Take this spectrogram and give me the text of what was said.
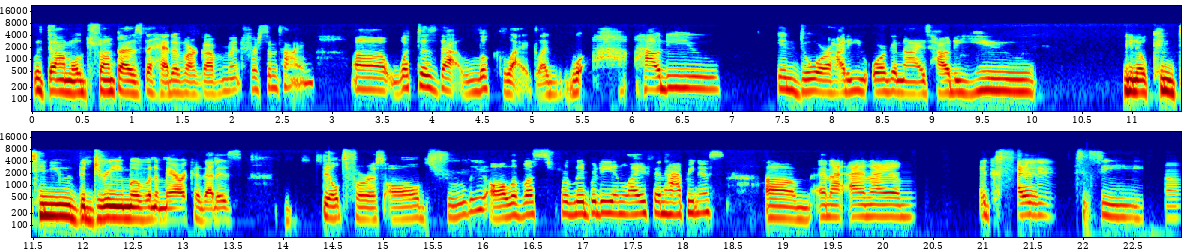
with Donald Trump as the head of our government for some time. Uh, what does that look like? Like, wh- how do you endure? How do you organize? How do you, you know, continue the dream of an America that is built for us all, truly, all of us for liberty and life and happiness? Um, and I and I am excited to see uh,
